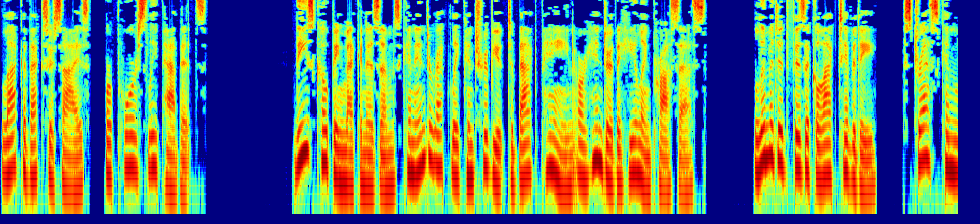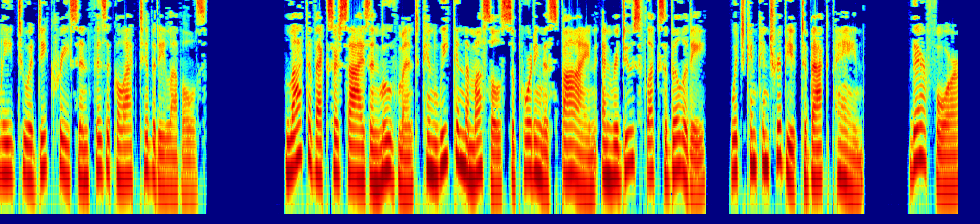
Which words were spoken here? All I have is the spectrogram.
lack of exercise, or poor sleep habits. These coping mechanisms can indirectly contribute to back pain or hinder the healing process. Limited physical activity. Stress can lead to a decrease in physical activity levels. Lack of exercise and movement can weaken the muscles supporting the spine and reduce flexibility, which can contribute to back pain. Therefore,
